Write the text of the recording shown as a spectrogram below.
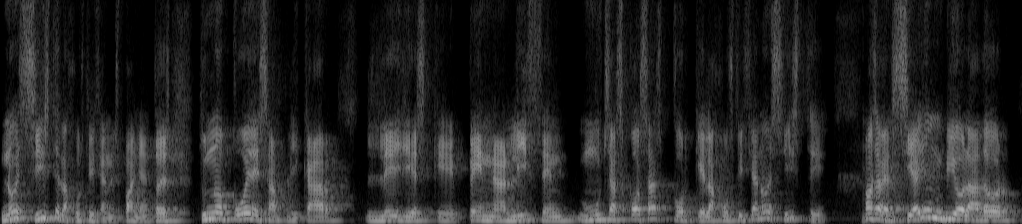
No existe la justicia en España. Entonces, tú no puedes aplicar leyes que penalicen muchas cosas porque la justicia no existe. Vamos a ver, si hay un violador,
